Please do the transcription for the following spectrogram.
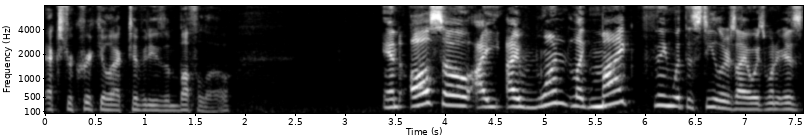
extracurricular activities in Buffalo. And also, I I want like my thing with the Steelers. I always wonder is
